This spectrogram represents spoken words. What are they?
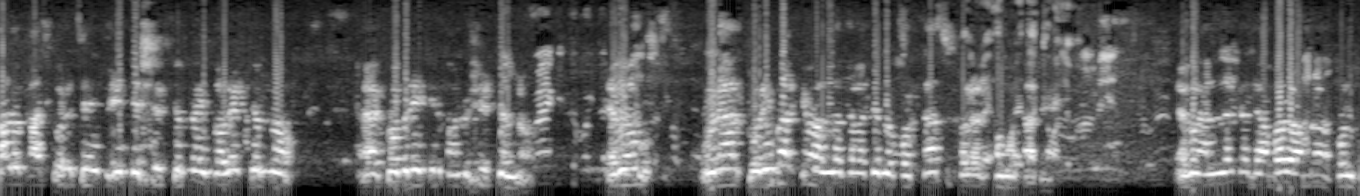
ভালো কাজ করেছেন এই দেশের জন্য, এই দলের জন্য কমিউনিটির মানুষের জন্য। এবং ওনার পরিবারকে আল্লাহ তালার জন্য বরদাস্ত করার ক্ষমতা এবং আল্লাহর কাছে আবারও আমরা বলব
